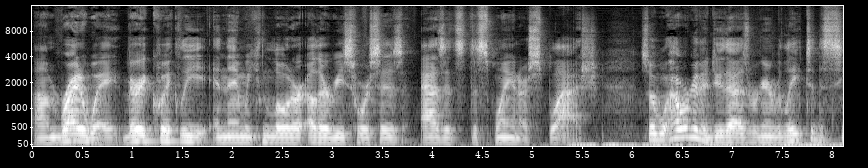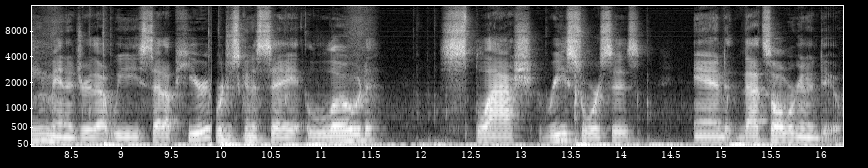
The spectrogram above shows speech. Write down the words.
um, right away, very quickly, and then we can load our other resources as it's displaying our splash. So how we're going to do that is we're going to relate to the scene manager that we set up here. We're just going to say load splash resources and that's all we're going to do.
